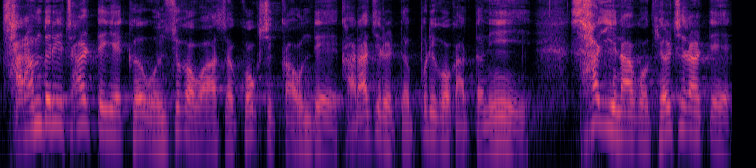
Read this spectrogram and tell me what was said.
사람들이 잘 때에 그 원수가 와서 곡식 가운데 가라지를 덧뿌리고 갔더니 사이 나고 결실할 때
